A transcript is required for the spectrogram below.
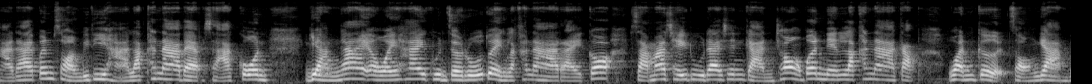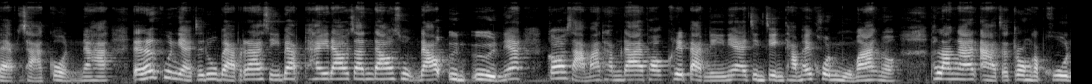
หาได้เปิ้ลสอนวิธีหาลัคนาแบบสากล อย่างง่ายเอาไว้ให้คุณจะรู้ตัวเองลัคนาอะไร ก็สามารถใช้ดูได้เช่นกัน ช่องเปิ้ลเน้นลัคนากับวันเกิด 2 อย่างแบบสากลนะคะ แต่ถ้าคุณอยากจะดูแบบราศีแบบไทยดาวจันทร์ดาวศุกดาวอื่นๆเนี่ยก็สามารถทำได้เพราะคลิปแบบนี้เนี่ยจริง ๆทำให้คนหมู่มากเนาะพลังงานอาจจะตรงกับคุณ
